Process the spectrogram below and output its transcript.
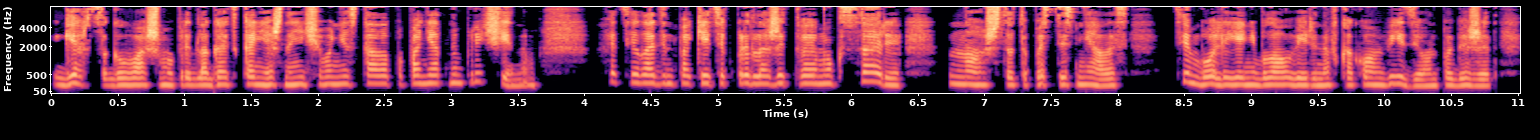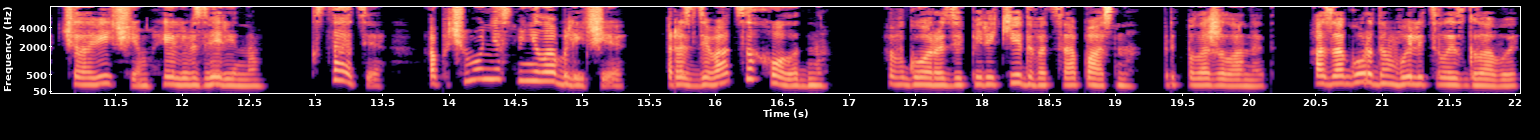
Герцогу вашему предлагать, конечно, ничего не стало по понятным причинам. Хотела один пакетик предложить твоему Ксаре, но что-то постеснялась. Тем более я не была уверена, в каком виде он побежит, в человечьем или в зверином. Кстати, а почему не сменил обличие? Раздеваться холодно. В городе перекидываться опасно, предположила Аннет. А за городом вылетела из головы.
